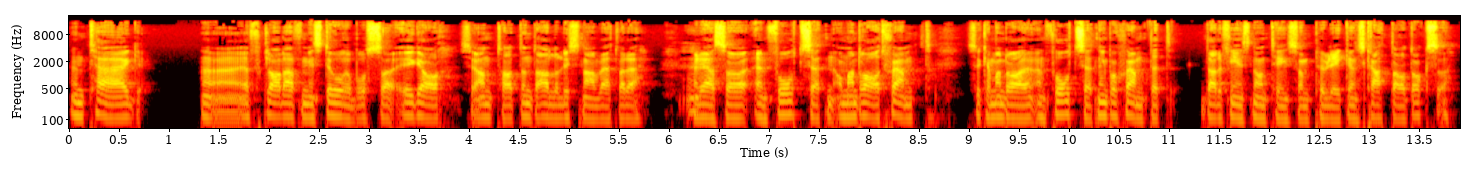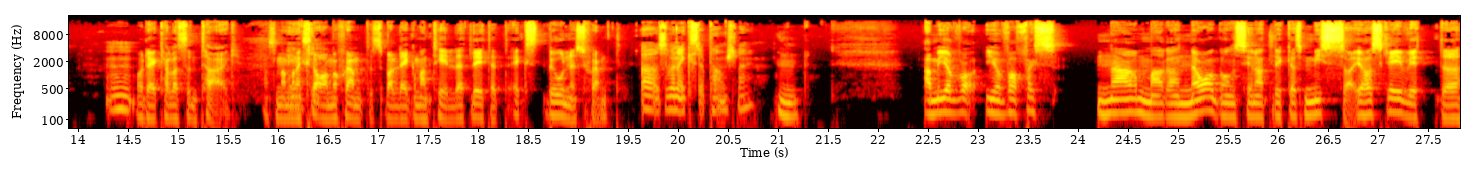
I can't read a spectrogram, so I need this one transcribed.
En tag. eh, jag förklarade det här för min storebrorsa igår. Så jag antar att inte alla lyssnare vet vad det är. Men det är alltså en fortsättning. Om man drar ett skämt så kan man dra en fortsättning på skämtet. Där det finns någonting som publiken skrattar åt också. Och det kallas en tag. Alltså när man är klar med skämtet så bara lägger man till ett litet ex- bonusskämt. Ja, som en extra punchline. Ja, men jag var, jag var faktiskt närmare än någonsin att lyckas missa. Jag har skrivit eh,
